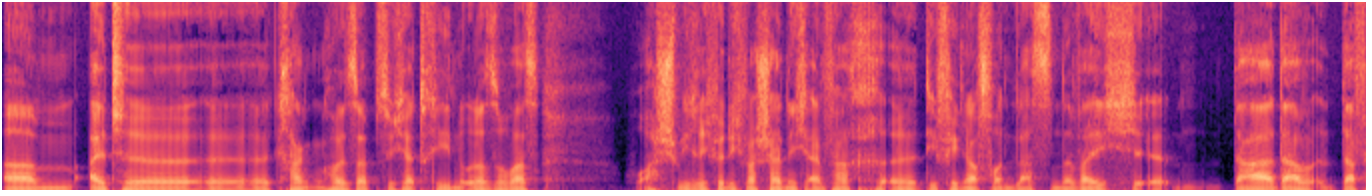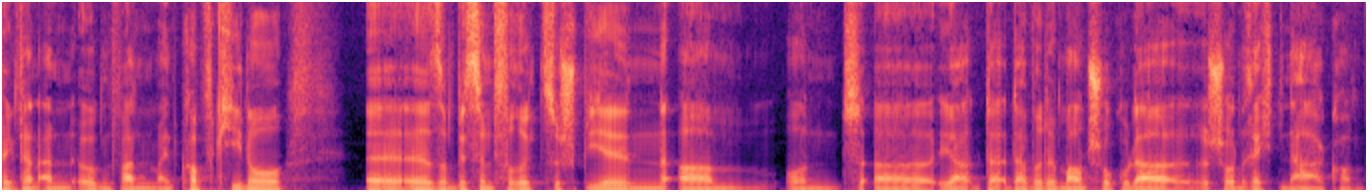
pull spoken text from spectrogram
ähm, alte äh, äh, Krankenhäuser, Psychiatrien oder sowas, boah, schwierig, würde ich wahrscheinlich einfach äh, die Finger von lassen, ne? weil ich äh, da, da, da fängt dann an, irgendwann mein Kopfkino äh, äh, so ein bisschen verrückt zu spielen. Ähm, und ja, da, da würde Mount Schokola schon recht nahe kommen.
